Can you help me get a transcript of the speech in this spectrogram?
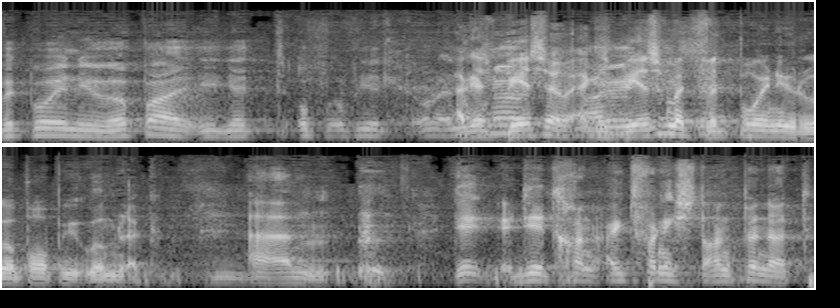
Witboy in Europa, jy het of of jy het, Ek is besig ek is besig met Witboy in Europa op die oomblik. Ehm um, dit dit gaan uit van die standpunt dat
